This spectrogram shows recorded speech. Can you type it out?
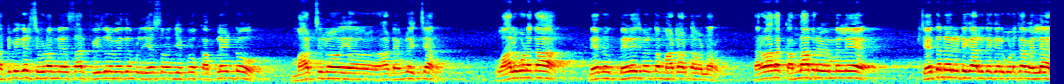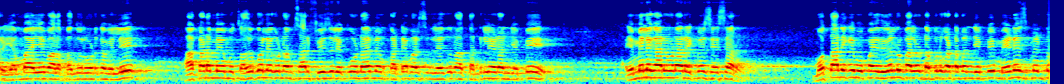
సర్టిఫికేట్స్ ఇవ్వడం లేదు సార్ ఫీజుల వేధింపులు చేస్తున్నారని చెప్పి ఒక కంప్లైంట్ మార్చిలో ఆ టైంలో ఇచ్చారు. వాళ్ళు కూడా నేను మేనేజ్మెంట్తో మాట్లాడతామన్నారు. తర్వాత కమలాపురం ఎమ్మెల్యే చైతన్య రెడ్డి గారి దగ్గర కూడా వెళ్ళారు. ఈ అమ్మాయి వాళ్ళ బంధువులు కూడా వెళ్ళి అక్కడ మేము చదువుకోలేకున్నాం సార్ ఫీజులు ఎక్కువ ఉన్నాయి మేము కట్టే పరిస్థితి లేదు నా తండ్రి లేడని చెప్పి ఎమ్మెల్యే గారు కూడా రిక్వెస్ట్ చేశారు. మొత్తానికి ముప్పై ఐదు వేల రూపాయలు డబ్బులు కట్టమని చెప్పి మేనేజ్మెంట్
